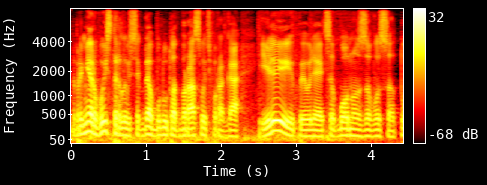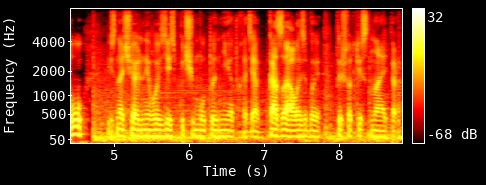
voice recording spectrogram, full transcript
Например, выстрелы всегда будут отбрасывать врага, или появляется бонус за высоту, изначально его здесь почему-то нет, хотя казалось бы, ты все-таки снайпер.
